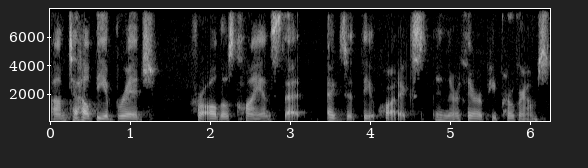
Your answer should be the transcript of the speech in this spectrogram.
um, to help be a bridge for all those clients that exit the aquatics in their therapy programs.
